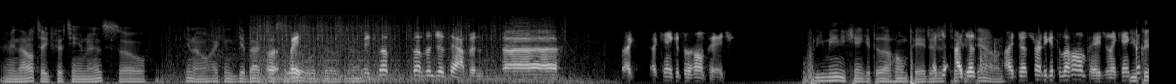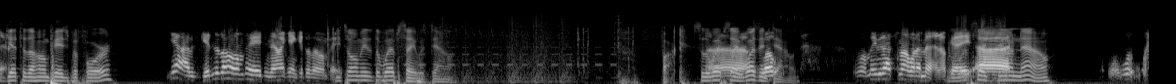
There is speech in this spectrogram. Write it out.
I mean, that'll take 15 minutes, so, you know, I can get back to Uh, this wait. later with those, you? Wait, some, something just happened. Uh, I, I can't get to the homepage. What do you mean you can't get to the homepage? I I, just ju- I took it just, down. I just tried to get to the homepage and I can't You could there. get to the homepage before? Yeah, I was getting to the homepage and now I can't get to the homepage. You told me that the website was down. Fuck. So the Uh, website wasn't well, down. Well, maybe that's not what I meant. The Okay. website's uh, down now. wh- wh-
